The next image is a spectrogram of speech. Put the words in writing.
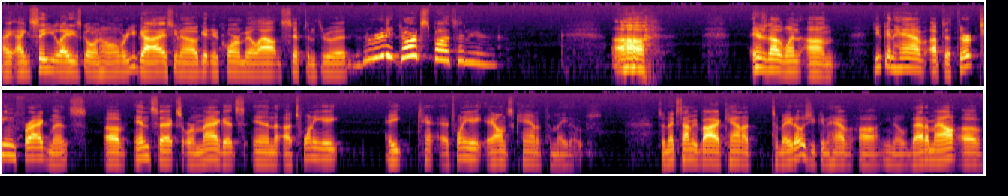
I, I can see you ladies going home, or you guys, you know, getting your cornmeal out and sifting through it. There are any dark spots in here. Uh, here's another one. Um, you can have up to 13 fragments of insects or maggots in a 28, eight can, a 28 ounce can of tomatoes. So next time you buy a can of tomatoes, you can have uh, you know that amount of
